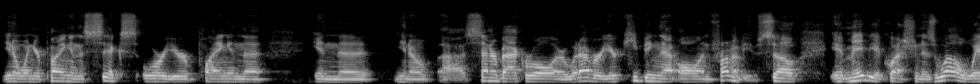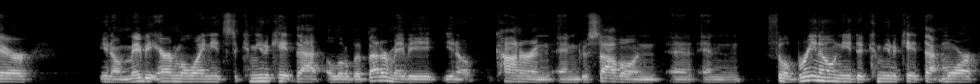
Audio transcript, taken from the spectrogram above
you know when you're playing in the six or you're playing in the in the you know uh, center back role or whatever you're keeping that all in front of you so it may be a question as well where you know maybe aaron molloy needs to communicate that a little bit better maybe you know Connor and, and Gustavo and, and, and Phil Brino need to communicate that more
